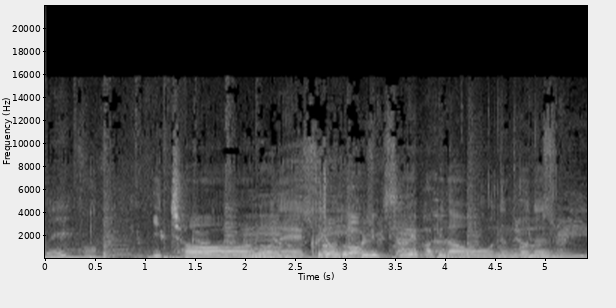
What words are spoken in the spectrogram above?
왜? 2천 원에 그 정도 퀄리티의 밥이 나오는 거는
